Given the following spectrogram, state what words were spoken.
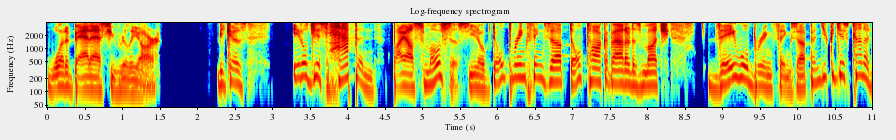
what a badass you really are, because it'll just happen by osmosis. You know, don't bring things up, don't talk about it as much. They will bring things up, and you could just kind of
